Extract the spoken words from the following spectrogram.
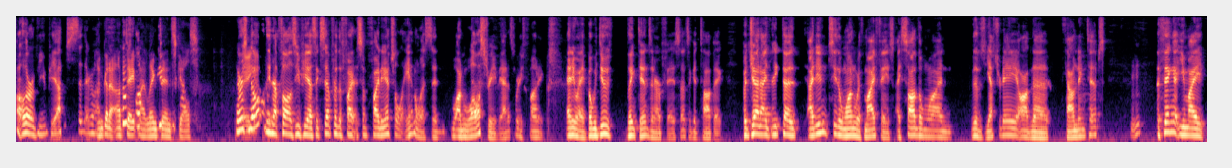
follower of UPS. I'm just sitting there going, I'm gonna update my LinkedIn UPS? skills. There's there nobody go. that follows UPS except for the fi- some financial analysts in, on Wall Street, man. It's pretty funny. Anyway, but we do LinkedIn's in our face. That's a good topic. But Jen, I think the I didn't see the one with my face. I saw the one that was yesterday on the founding tips Mm-hmm. The thing that you might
